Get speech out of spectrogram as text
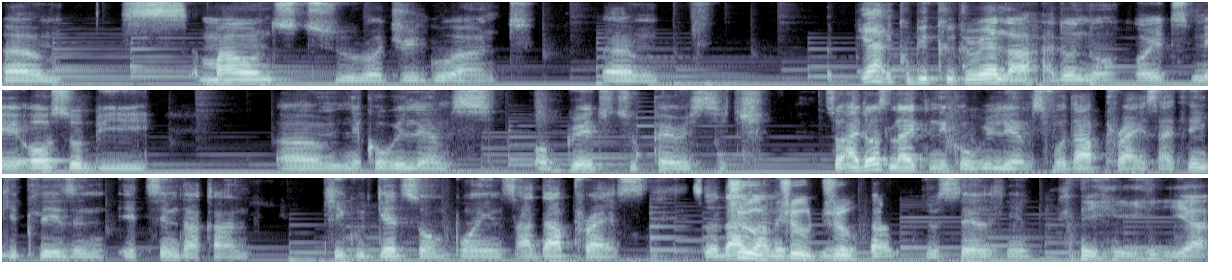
um Mount to Rodrigo and um yeah, it could be Cucurella. I don't know, or it may also be um Nico Williams upgrade to Perisic. So I just like Nico Williams for that price. I think he plays in a team that can he could get some points at that price. So that's True, I'm true, true. to sell him. yeah.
